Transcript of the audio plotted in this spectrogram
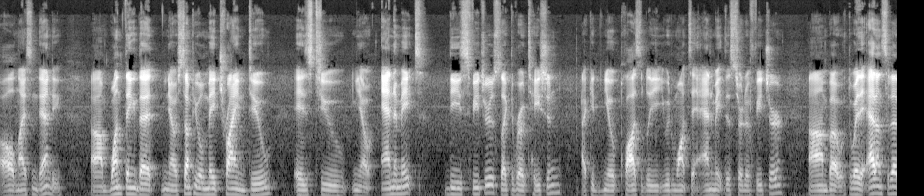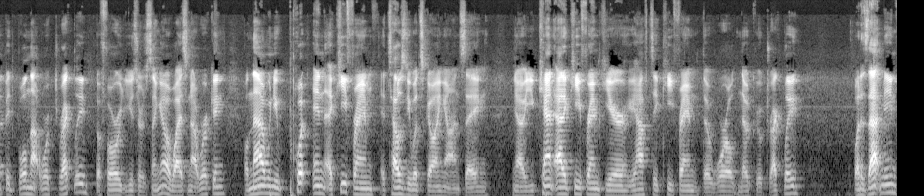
all nice and dandy. Um, one thing that you know some people may try and do is to you know animate these features like the rotation. I could you know plausibly you would want to animate this sort of feature, um, but with the way the add-on set up, it will not work directly. Before users saying, "Oh, why is it not working?" Well, now when you put in a keyframe, it tells you what's going on, saying, you know, you can't add a keyframe here. You have to keyframe the world node group directly. What does that mean?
